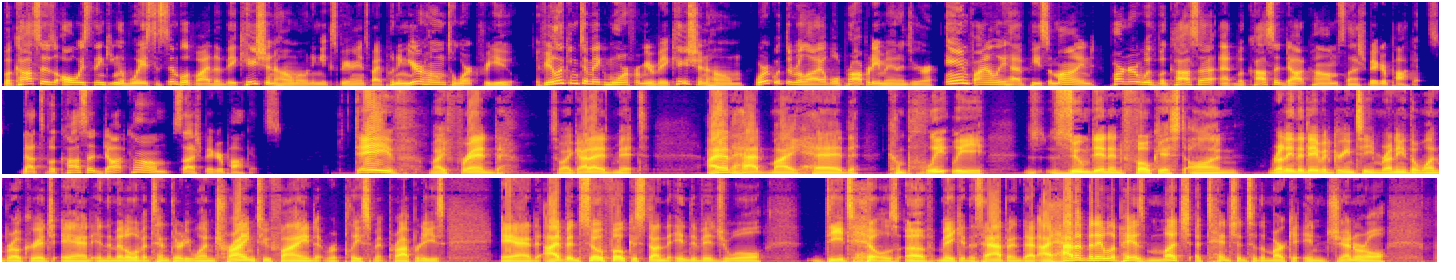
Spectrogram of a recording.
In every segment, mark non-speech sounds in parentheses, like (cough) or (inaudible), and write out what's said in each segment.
Vacasa is always thinking of ways to simplify the vacation home owning experience by putting your home to work for you. If you're looking to make more from your vacation home, work with the reliable property manager, and finally have peace of mind, partner with Vacasa at vacasa.com slash biggerpockets. That's vacasa.com slash biggerpockets. Dave, my friend. So I got to admit, I have had my head completely zoomed in and focused on running the David Greene team, running the one brokerage, and in the middle of a 1031, trying to find replacement properties. And I've been so focused on the individual details of making this happen that I haven't been able to pay as much attention to the market in general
